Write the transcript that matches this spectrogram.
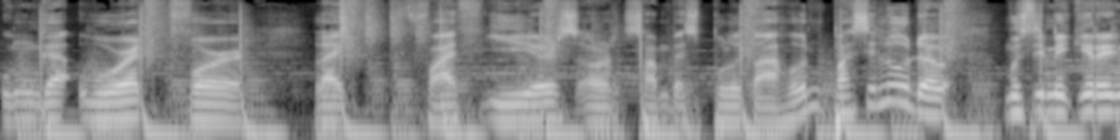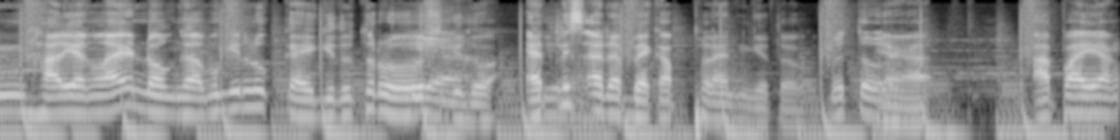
nggak work for like five years or sampai 10 tahun, pasti lu udah mesti mikirin hal yang lain dong. Nggak mungkin lu kayak gitu terus Iya, gitu. At iya. least ada backup plan gitu. Betul. Ya? Apa yang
